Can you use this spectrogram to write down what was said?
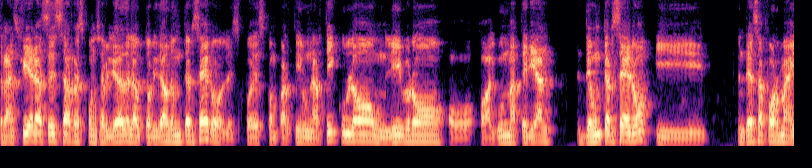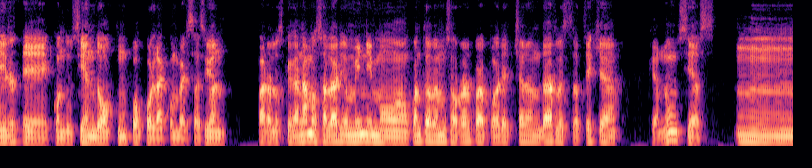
transfieras esa responsabilidad de la autoridad a un tercero. Les puedes compartir un artículo, un libro o, algún material de un tercero y de esa forma ir eh, conduciendo un poco la conversación. Para los que ganamos salario mínimo, ¿cuánto debemos ahorrar para poder echar a andar la estrategia que anuncias? Mm,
